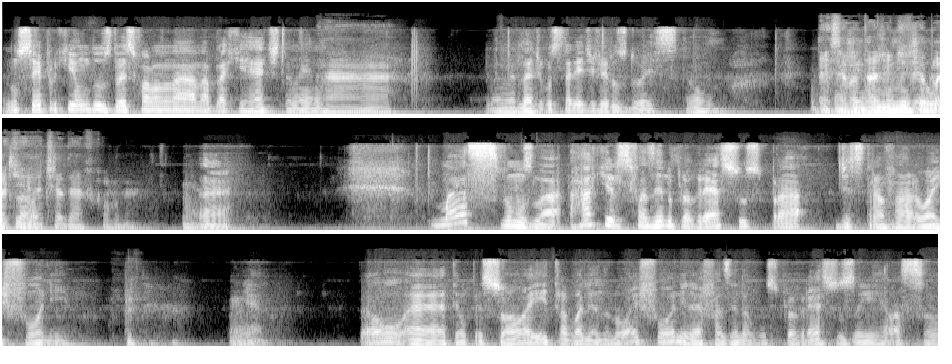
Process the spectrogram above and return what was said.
Eu não sei porque um dos dois fala na, na Black Hat também, né? Ah. Na verdade, eu gostaria de ver os dois. Então. Essa é a vantagem de ver Black Hat e a Defcon, né? É. Mas vamos lá. Hackers fazendo progressos para destravar o iPhone. É. Então, é, tem um pessoal aí trabalhando no iPhone, né, fazendo alguns progressos em relação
